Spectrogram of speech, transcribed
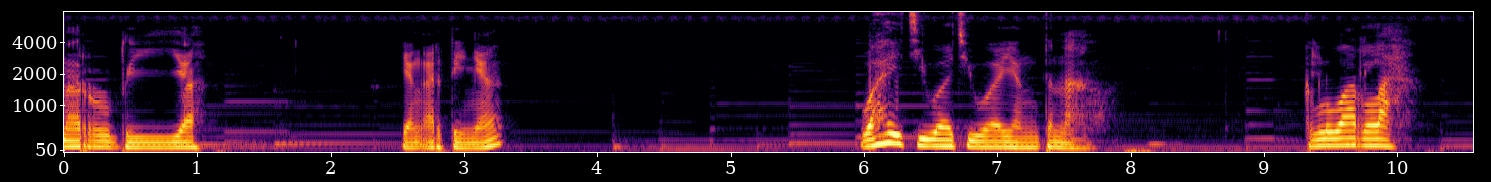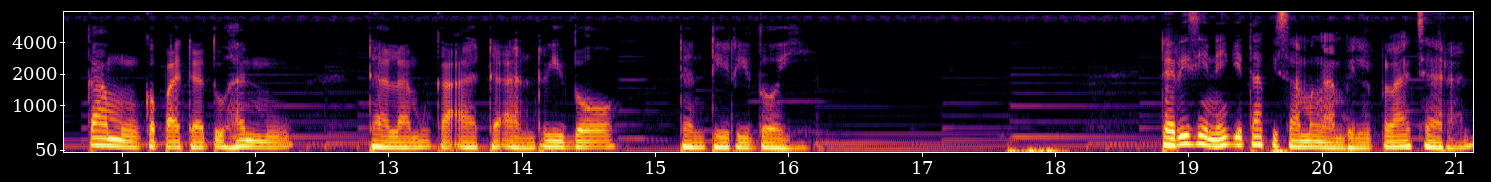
mardiyah yang artinya wahai jiwa-jiwa yang tenang keluarlah kamu kepada Tuhanmu dalam keadaan ridho dan diridhoi dari sini kita bisa mengambil pelajaran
